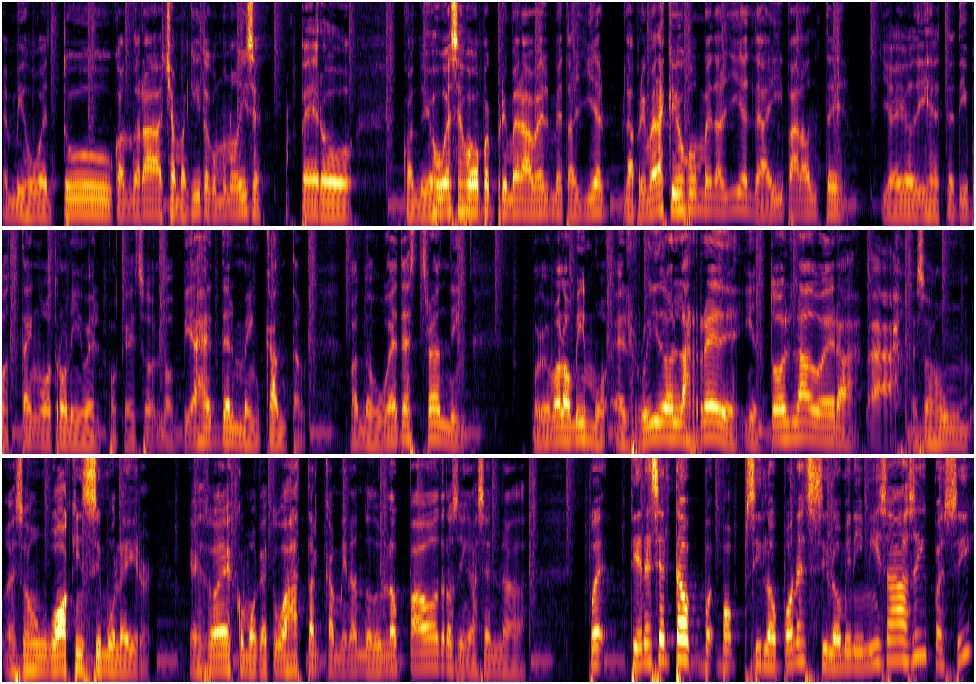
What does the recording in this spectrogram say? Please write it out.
en mi juventud, cuando era chamaquito, como uno dice. Pero cuando yo jugué ese juego por primera vez, Metal Gear, la primera vez que yo jugué Metal Gear, de ahí para adelante, ya yo dije, este tipo está en otro nivel, porque eso, los viajes de él me encantan. Cuando jugué The Stranding, volvemos a lo mismo, el ruido en las redes y en todos lados era, ah, eso es un, eso es un walking simulator. Eso es como que tú vas a estar caminando de un lado para otro sin hacer nada. Pues tiene cierta. Si lo pones, si lo minimizas así, pues sí,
